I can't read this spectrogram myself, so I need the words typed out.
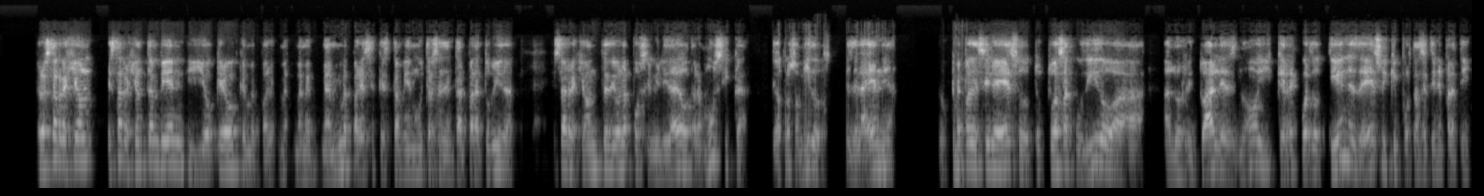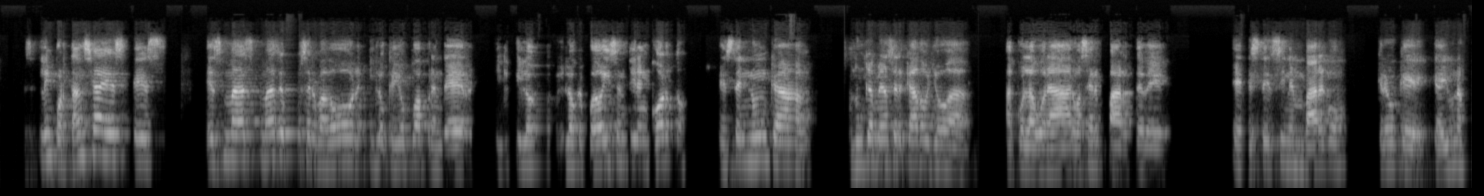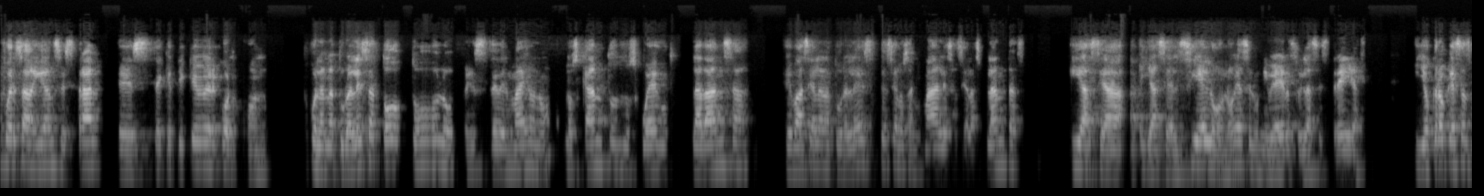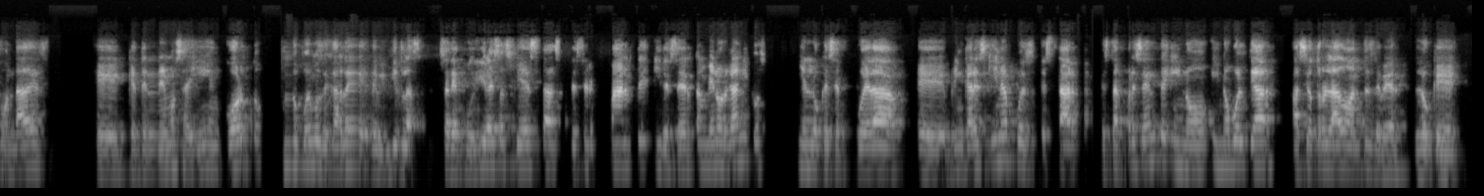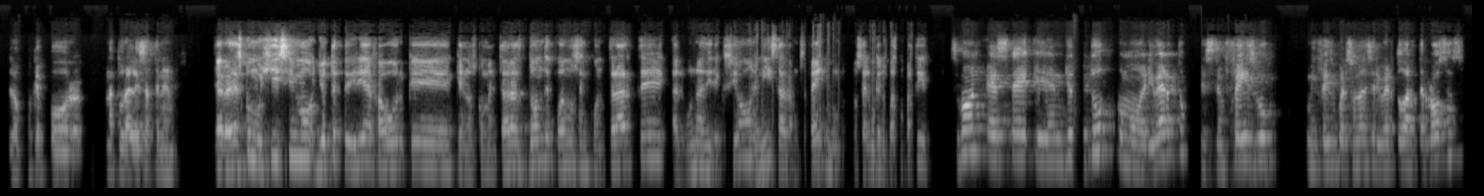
Pero esta región, esta región también, y yo creo que me, a mí me parece que es también muy trascendental para tu vida, esta región te dio la posibilidad de otra música, de otros sonidos, desde la etnia. ¿Qué me puedes decir de eso? Tú, tú has acudido a, a, los rituales, ¿no? ¿Y qué recuerdo tienes de eso y qué importancia tiene para ti? La importancia es, es, es más, más de observador y lo que yo puedo aprender y, y lo, lo, que puedo ahí sentir en corto. Este, nunca, nunca me he acercado yo a, a colaborar o a ser parte de, este, sin embargo, creo que, que hay una fuerza ahí ancestral este, que tiene que ver con, con, con la naturaleza, todo, todo lo este, del mayo, ¿no? Los cantos, los juegos, la danza, que va hacia la naturaleza, hacia los animales, hacia las plantas y hacia, y hacia el cielo, ¿no? Hacia el universo y las estrellas. Y yo creo que esas bondades eh, que tenemos ahí en corto, no podemos dejar de, de, vivirlas, o sea, de acudir a esas fiestas, de ser parte y de ser también orgánicos y en lo que se pueda eh, brincar esquina, pues estar, estar presente y no, y no voltear hacia otro lado antes de ver lo que, lo que por naturaleza tenemos. Te agradezco muchísimo. Yo te pediría de favor que, que, nos comentaras dónde podemos encontrarte, alguna dirección, en Instagram, Facebook, no sé, algo que nos puedas compartir. Simón, este, en YouTube como Heriberto, este, en Facebook, mi Facebook personal es Heriberto Darte Rosas.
